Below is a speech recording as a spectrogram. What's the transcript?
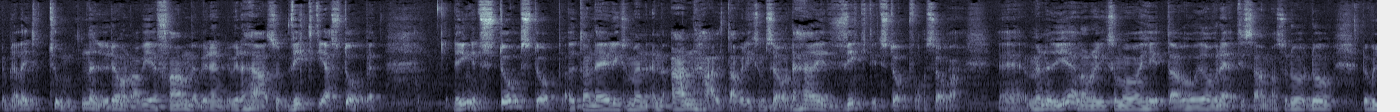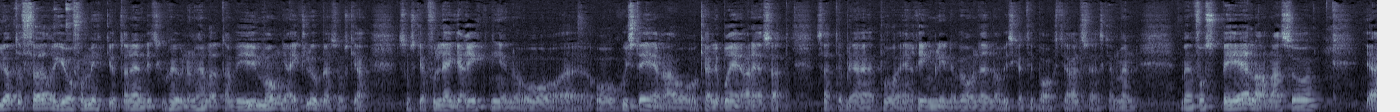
det blir lite tomt nu då när vi är framme vid, den, vid det här alltså, viktiga stoppet. Det är inget stopp-stopp utan det är liksom en, en anhaltare. Liksom så. Det här är ett viktigt stopp för oss. Så, va? Eh, men nu gäller det liksom att hitta hur gör vi det tillsammans. Så då, då, då vill jag inte föregå för mycket av den diskussionen heller utan vi är ju många i klubben som ska, som ska få lägga riktningen och, eh, och justera och kalibrera det så att, så att det blir på en rimlig nivå nu när vi ska tillbaka till Allsvenskan. Men, men för spelarna så ja,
